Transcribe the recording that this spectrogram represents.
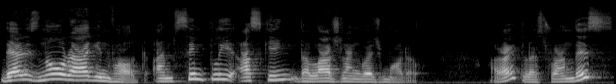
there is no RAG involved. I'm simply asking the large language model. All right, let's run this.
